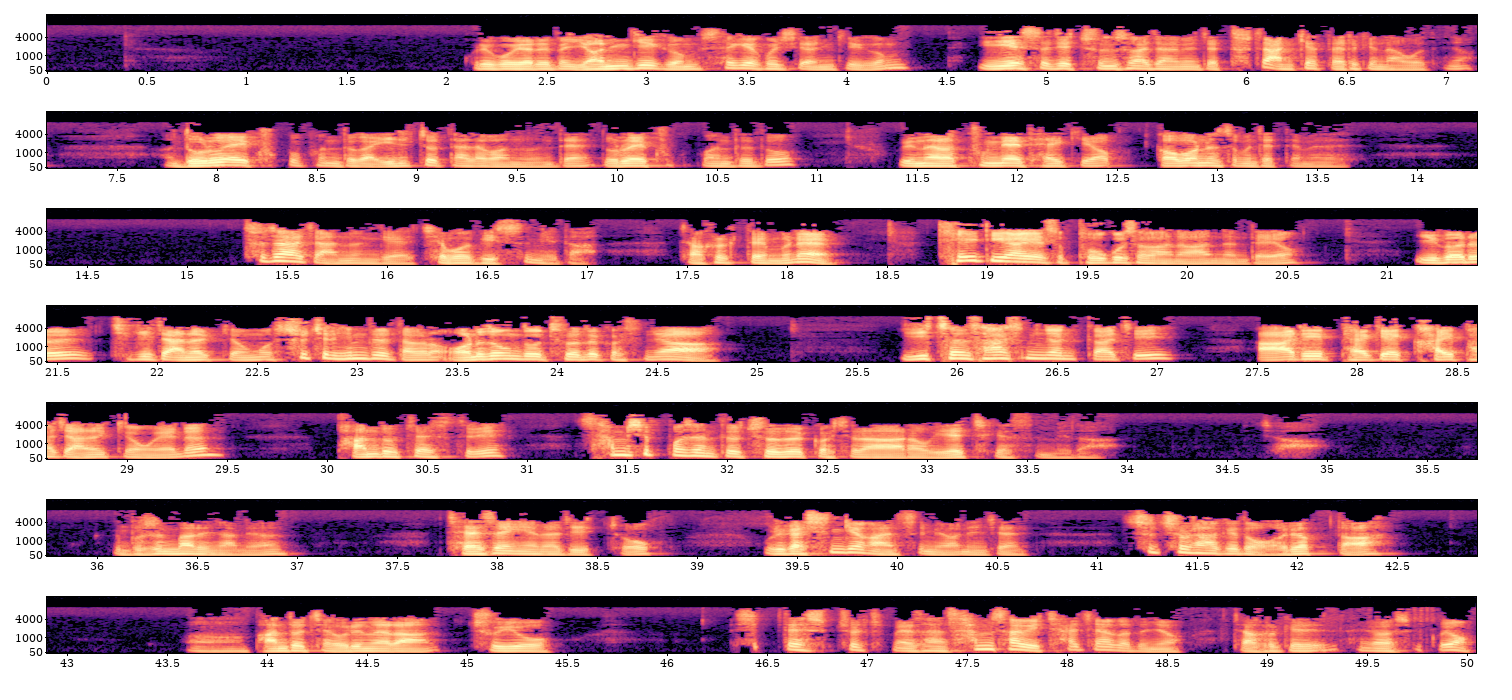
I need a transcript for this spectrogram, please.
그리고 예를 들면 연기금, 세계고시 연기금, ESG 준수하지 않으면 이제 투자 않겠다 이렇게 나오거든요. 노르웨이 국부펀드가 1조 달러가 넘는데 노르웨이 국부펀드도 우리나라 국내 대기업 거버넌스 문제 때문에 투자하지 않는 게 제법 있습니다. 자, 그렇기 때문에 KDI에서 보고서가 나왔는데요. 이거를 지키지 않을 경우 수출이 힘들다. 그럼 어느 정도 줄어들 것이냐? 2040년까지 RE 100에 가입하지 않을 경우에는 반도체 수출이 30% 줄어들 것이라고 예측했습니다. 자, 무슨 말이냐면 재생에너지 쪽 우리가 신경 안 쓰면 이제 수출하기도 어렵다. 어, 반도체 우리나라 주요 10대 수출점에서 한 3, 4위 차지하거든요. 자, 그렇게 생각할 수 있고요.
